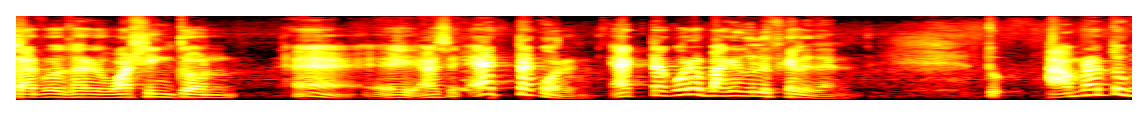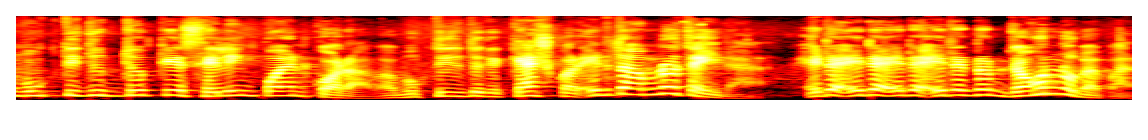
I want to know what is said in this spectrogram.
তারপর ধরেন ওয়াশিংটন হ্যাঁ আছে, একটা করেন, একটা করে বাকিগুলো ফেলে দেন। আমরা তো মুক্তিযুদ্ধকে সেলিং পয়েন্ট করা বা মুক্তিযুদ্ধকে ক্যাশ করা এটা তো আমরাও চাই না। এটা এটা এটা এটা একটা জঘন্য ব্যাপার।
